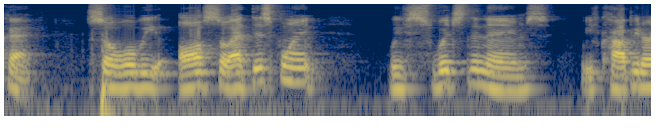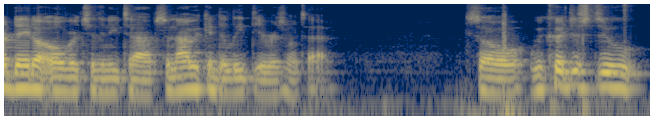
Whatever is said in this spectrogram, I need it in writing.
Okay, so what we also, at this point, we've switched the names, we've copied our data over to the new tab, so now we can delete the original tab. So we could just do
